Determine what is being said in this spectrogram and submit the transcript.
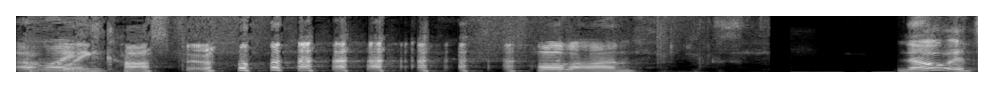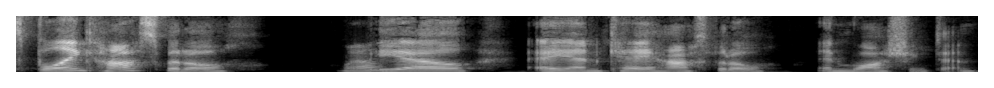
I'm like- Blank hospital. Hold on. No, it's blank hospital. well, B L A N K hospital in Washington.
